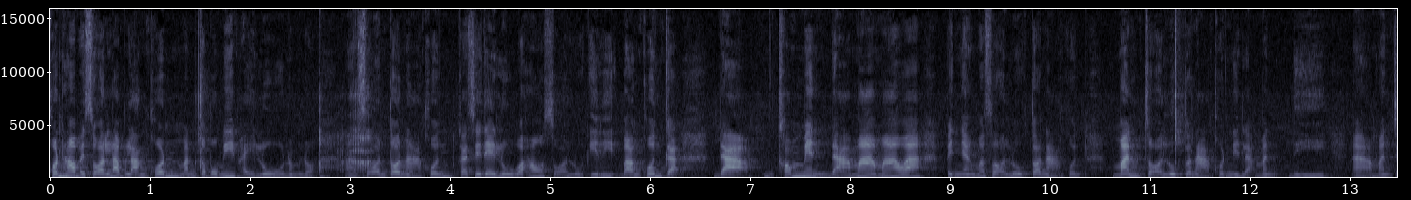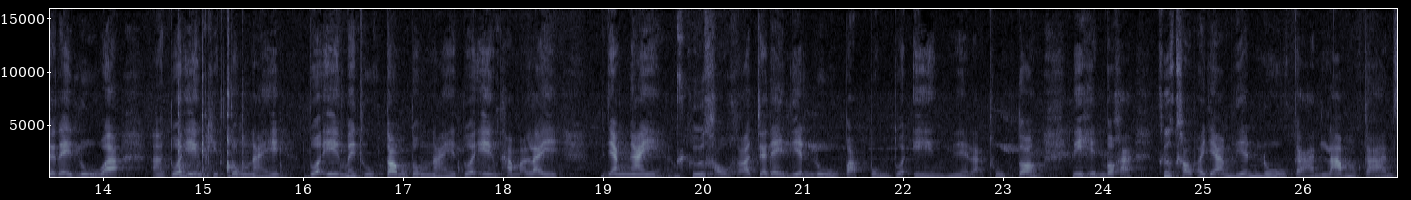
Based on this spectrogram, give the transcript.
คนเฮาไปสอนรับหลังคนมันก็บ่มีไผรู้นำเนาะอ่าสอนต่อหน้าคนก็สิได้รู้ว่าเฮาสอนลูกอีหลีบางคนก็ด่าคอมเมนต์ด่ามามาว่า เป็นหยังมาสอนลูกต่อหน้าคน มันสอนลูกต่อหน้าคนนี่แหละมันดีอ่ามันจะได้รู้ว่าอ่าตัวเองผิดตรงไหน ตัวเองไม่ถูกต้องตรงไหน ตัวเองทำอะไรยังไงคือเขาจะได้เรียนรู้ปรับปรุงตัวเองนี่แหละถูกต้องนี่เห็นบ่ค่ะ คือเขาพยายามเรียนรู้การล้ำการ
